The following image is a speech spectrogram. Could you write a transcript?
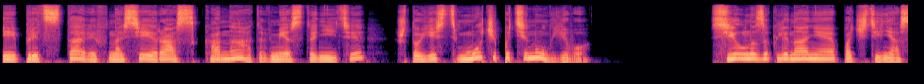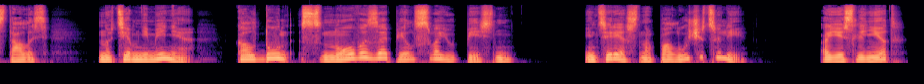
и, представив на сей раз канат вместо нити, что есть мочи, потянул его. Сил на заклинание почти не осталось, но тем не менее колдун снова запел свою песнь. Интересно, получится ли? А если нет?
